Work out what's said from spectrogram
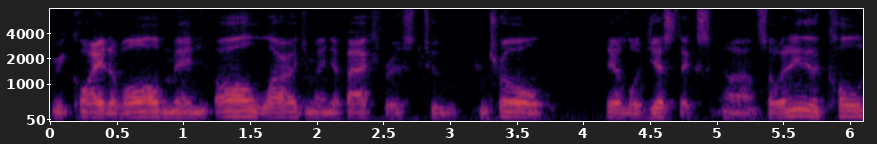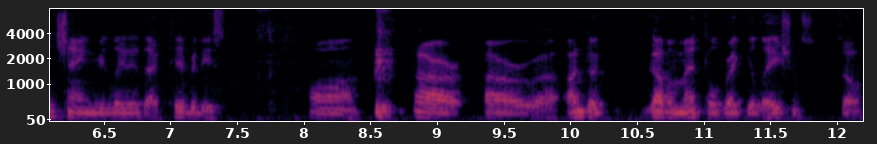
required of all men, all large manufacturers to control their logistics. Um, so any of the cold chain related activities um, are are uh, under governmental regulations. So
